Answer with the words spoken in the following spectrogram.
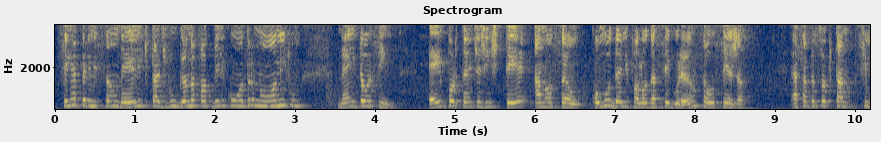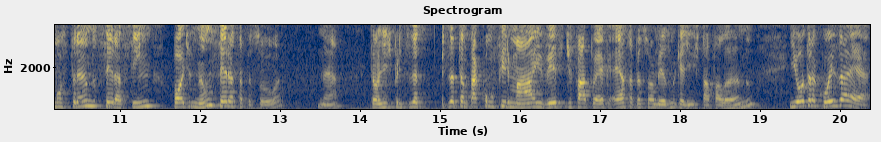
sem a permissão dele, que tá divulgando a foto dele com outro nome, com, né? Então, assim, é importante a gente ter a noção, como o Dani falou, da segurança, ou seja, essa pessoa que está se mostrando ser assim pode não ser essa pessoa, né? Então a gente precisa, precisa tentar confirmar e ver se de fato é essa pessoa mesmo que a gente está falando. E outra coisa é,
